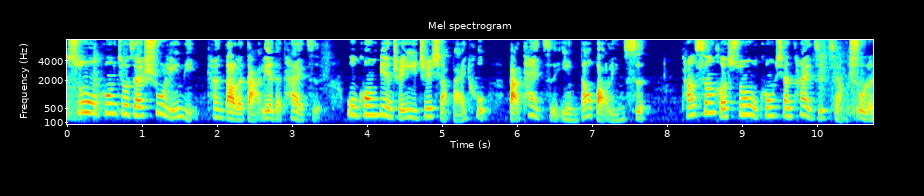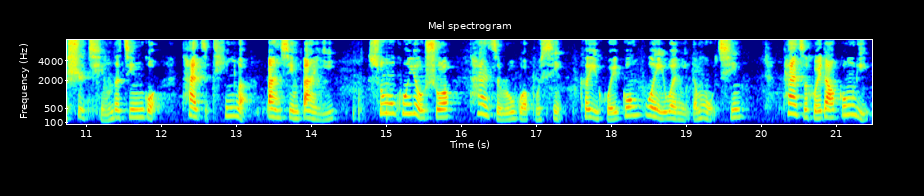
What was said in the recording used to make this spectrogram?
孙悟空就在树林里看到了打猎的太子。悟空变成一只小白兔。把太子引到宝林寺，唐僧和孙悟空向太子讲述了事情的经过。太子听了，半信半疑。孙悟空又说：“太子如果不信，可以回宫问一问你的母亲。”太子回到宫里，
